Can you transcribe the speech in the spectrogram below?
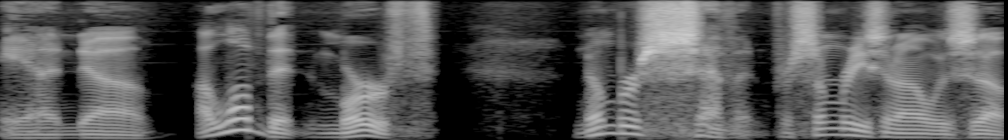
And uh, I love that Murph, number seven. For some reason, I was uh,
